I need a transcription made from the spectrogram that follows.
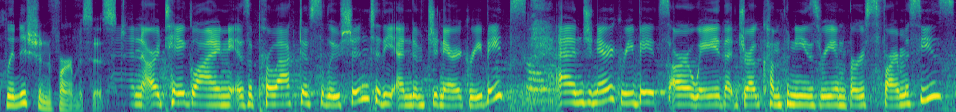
clinician pharmacist. And our tagline is a proactive solution to the end of generic rebates. And generic rebates are a way that drug companies reimburse pharmacies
